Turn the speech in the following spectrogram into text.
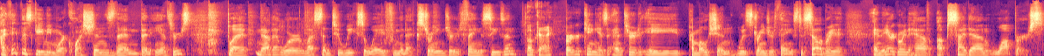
I think this gave me more questions than than answers. But now that we're less than two weeks away from the next Stranger Things season, Okay. Burger King has entered a promotion with Stranger Things to celebrate it, and they are going to have upside down Whoppers.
